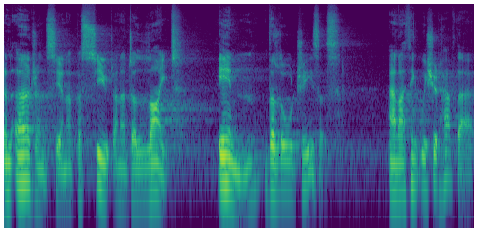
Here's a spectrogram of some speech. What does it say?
an urgency and a pursuit and a delight in the Lord Jesus. And I think we should have that.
